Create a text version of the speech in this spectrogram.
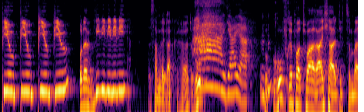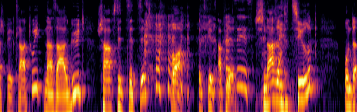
Piu, piu, piu, piu. Oder wie, wie, wie, wie, wie. Das haben wir gerade gehört. Ruf, ah, ja, ja. Mhm. Rufrepertoire reichhaltig, zum Beispiel klar tweet, nasal güt, scharf sit, sit, sit. Boah, jetzt geht's ab hier. Süß. Schnarrend zirp und,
